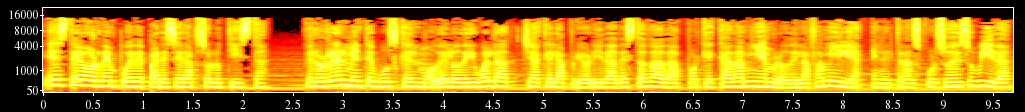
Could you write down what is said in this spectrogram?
este orden puede parecer absolutista, pero realmente busca el modelo de igualdad ya que la prioridad está dada porque cada miembro de la familia en el transcurso de su vida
